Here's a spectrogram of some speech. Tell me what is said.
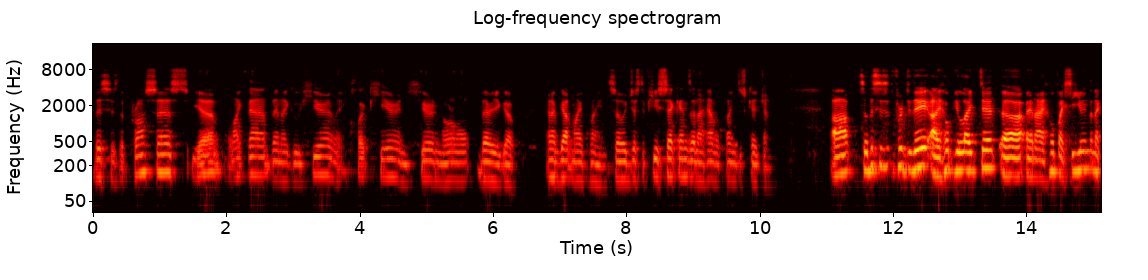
this is the process. Yeah like that. Then I go here and I click here and here normal. There you go. And I've got my plane. So just a few seconds and I have a plane to sketch on. Uh, so this is it for today. I hope you liked it uh, and I hope I see you in the next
